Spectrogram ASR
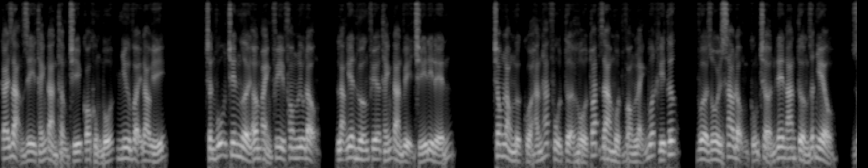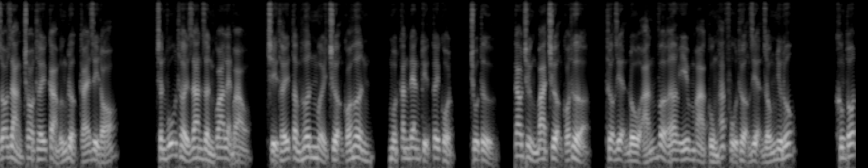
cái dạng gì thánh đàn thậm chí có khủng bố như vậy đao ý? Trần vũ trên người âm ảnh phi phong lưu động, lặng yên hướng phía thánh đàn vị trí đi đến. Trong lòng ngực của hắn hát phụ tựa hồ toát ra một vòng lạnh buốt khí tức, vừa rồi sao động cũng trở nên an tường rất nhiều, rõ ràng cho thấy cảm ứng được cái gì đó. Trần vũ thời gian dần qua lẹ vào, chỉ thấy tầm hơn mười trượng có hơn, một căn đen kịt cây cột, trụ tử, cao chừng ba trượng có thửa, thượng diện đồ án vờ ơ y mà cùng hát phụ thượng diện giống như lúc. Không tốt.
